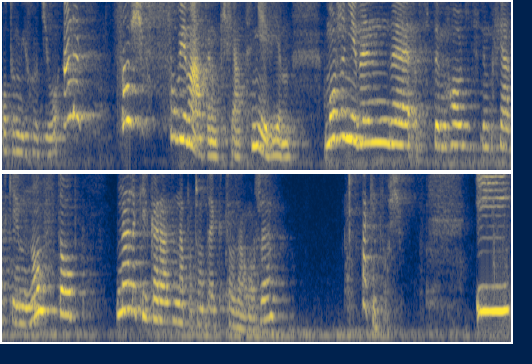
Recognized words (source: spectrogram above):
o to mi chodziło. Ale coś w sobie ma ten kwiat, nie wiem. Może nie będę w tym chodzić z tym kwiatkiem non-stop, no ale kilka razy na początek to założę. Takie coś. I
